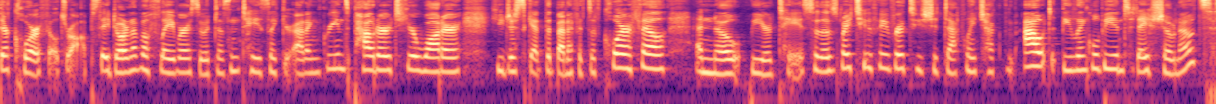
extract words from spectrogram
their chlorophyll drops. They don't have a flavor, so it doesn't taste like you're adding greens powder to your water. You just get the benefits of chlorophyll and no weird taste. So, those are my two favorites. You should definitely check them out. The link will be in today's show notes.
